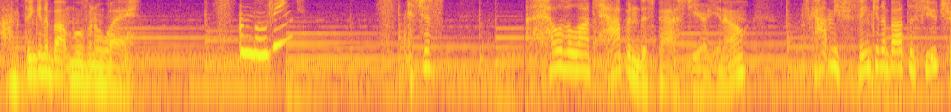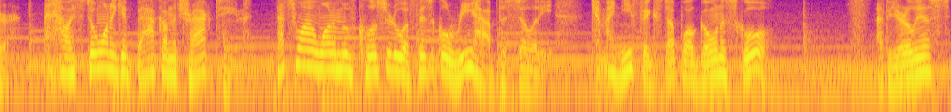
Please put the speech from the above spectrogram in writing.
I'm thinking about moving away. Moving? It's just... A hell of a lot's happened this past year, you know? It's got me thinking about the future. And how I still want to get back on the track team. That's why I want to move closer to a physical rehab facility. Get my knee fixed up while going to school. At the earliest,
